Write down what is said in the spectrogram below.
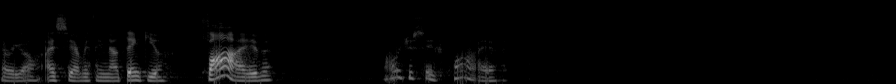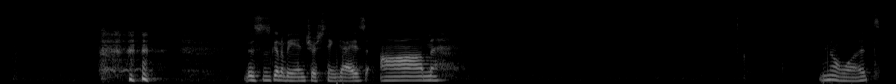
There we go. I see everything now. Thank you. Five? Why would you say five? this is going to be interesting, guys. Um, you know what?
